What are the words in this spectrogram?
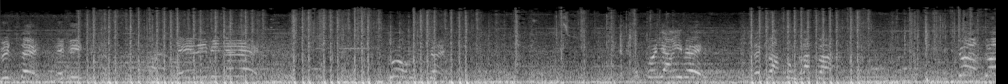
Bute-les Et vite Éliminez-les Cours, Mitchell On peut y arriver Prépare ton grappin Go, go,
